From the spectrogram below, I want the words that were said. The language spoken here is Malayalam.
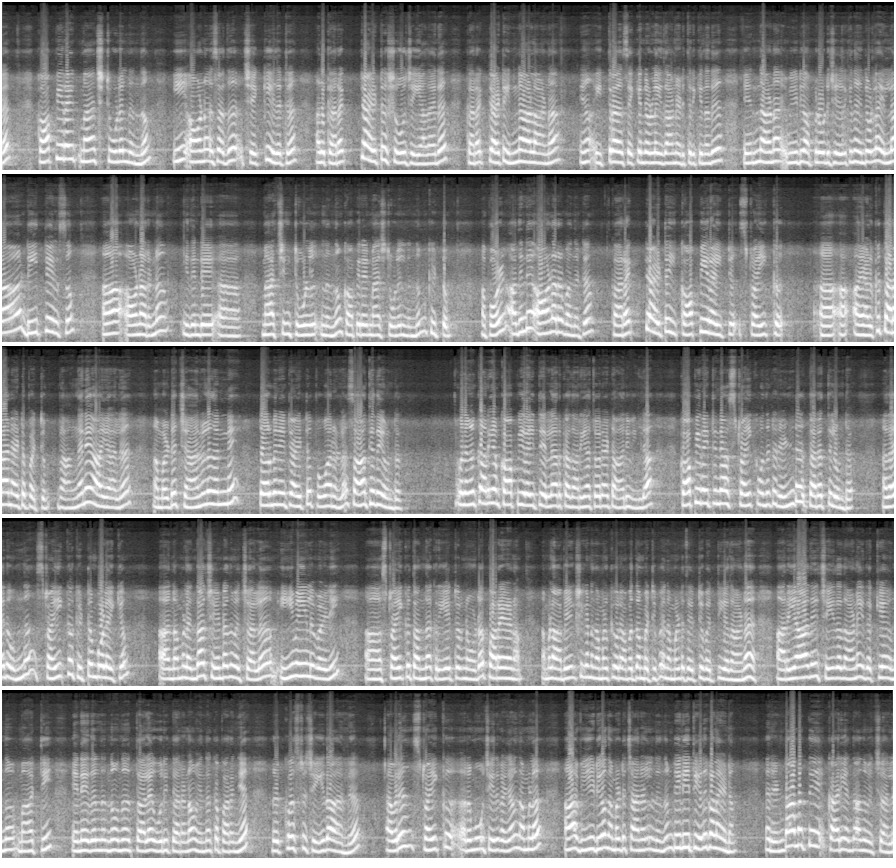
കോപ്പിറൈറ്റ് മാച്ച് ടൂളിൽ നിന്നും ഈ ഓണേഴ്സ് അത് ചെക്ക് ചെയ്തിട്ട് അത് കറക്റ്റായിട്ട് ഷോ ചെയ്യുക. അതായത് കറക്റ്റായിട്ട് ഇന്ന ആളാണ് ഇത്ര സെക്കൻഡുള്ള ഇതാണ് എടുത്തിരിക്കുന്നത്. എന്നാണ് വീഡിയോ അപ്ലോഡ് ചെയ്തിരിക്കുന്നത്. ഇതിന്റെ ഉള്ള എല്ലാ ഡീറ്റെയിൽസും ആ ഓണറിന് ഇതിന്റെ മാച്ചിങ് ടൂളിൽ നിന്നും കോപ്പിറൈറ്റ് മാച്ച് ടൂളിൽ നിന്നും കിട്ടും. അപ്പോൾ അതിന്റെ ഓണർ വന്നിട്ട് കറക്റ്റായിട്ട് ഈ കോപ്പിറൈറ്റ് സ്ട്രൈക്ക് അയാൾക്ക് തരാനായിട്ട് പറ്റും. അപ്പം അങ്ങനെ ആയാൽ നമ്മളുടെ ചാനൽ തന്നെ ടെർമിനേറ്റ് ആയിട്ട് പോകാനുള്ള സാധ്യതയുണ്ട്. അപ്പോൾ നിങ്ങൾക്കറിയാം കോപ്പി റൈറ്റ് എല്ലാവർക്കും അത് അറിയാത്തവരായിട്ട് ആരുമില്ല. കോപ്പി റൈറ്റിന്റെ ആ സ്ട്രൈക്ക് വന്നിട്ട് രണ്ട് തരത്തിലുണ്ട്. അതായത് ഒന്ന് സ്ട്രൈക്ക് കിട്ടുമ്പോഴേക്കും നമ്മൾ എന്താ ചെയ്യേണ്ടതെന്ന് വെച്ചാൽ ഇമെയിൽ വഴി സ്ട്രൈക്ക് തന്ന ക്രിയേറ്ററിനോട് പറയണം. നമ്മൾ അപേക്ഷിക്കണം നമ്മൾക്ക് ഒരു അബദ്ധം പറ്റിപ്പോയി നമ്മളുടെ തെറ്റ് പറ്റിയതാണ് അറിയാതെ ചെയ്തതാണ് ഇതൊക്കെ ഒന്ന് മാറ്റി എന്നെ ഇതിൽ നിന്ന് ഒന്ന് തല ഊരി തരണം എന്നൊക്കെ പറഞ്ഞ് റിക്വസ്റ്റ് ചെയ്താൽ അവർ സ്ട്രൈക്ക് റിമൂവ് ചെയ്ത് കഴിഞ്ഞാൽ നമ്മൾ ആ വീഡിയോ നമ്മുടെ ചാനലിൽ നിന്നും ഡിലീറ്റ് ചെയ്ത് കളയണം. രണ്ടാമത്തെ കാര്യം എന്താണെന്ന് വെച്ചാൽ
